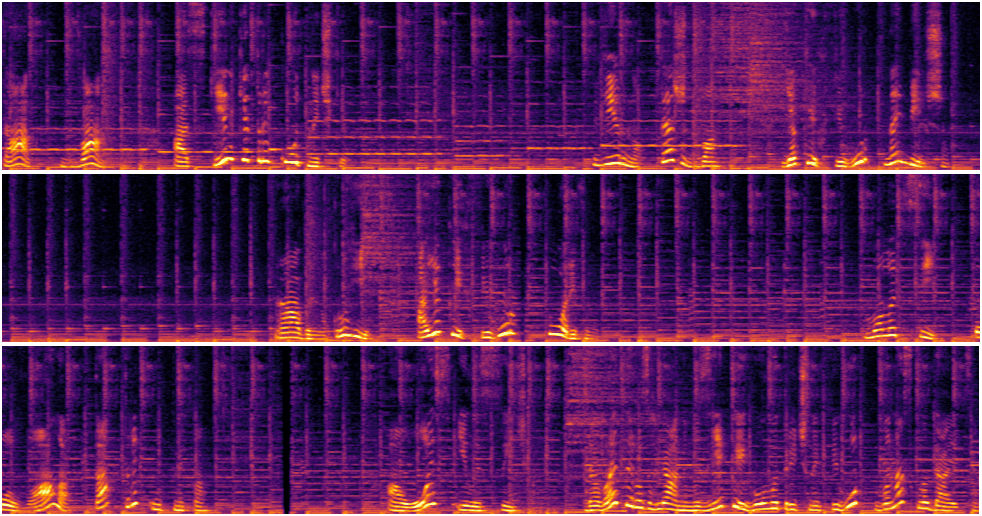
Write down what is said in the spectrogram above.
Так, два. А скільки трикутничків? Вірно, теж два. Яких фігур найбільше? Правильно, кругів. А яких фігур порівну? Молодці овала та трикутника. А ось і лисичка. Давайте розглянемо, з яких геометричних фігур вона складається.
